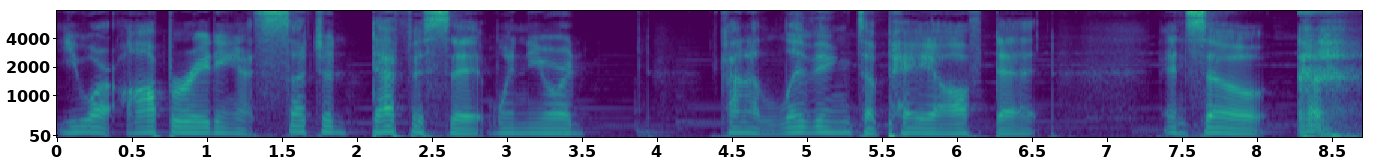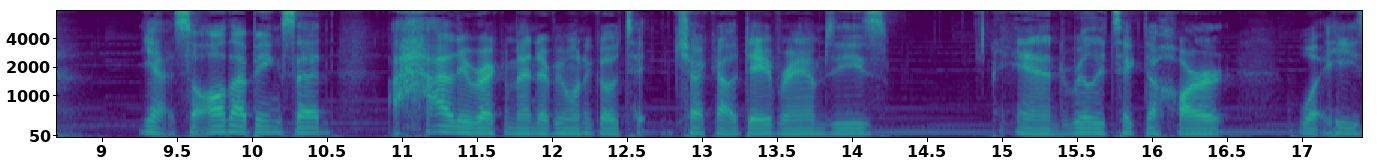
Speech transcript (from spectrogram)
you are operating at such a deficit when you're kind of living to pay off debt. And so yeah so all that being said I highly recommend everyone to go t- check out Dave Ramsey's and really take to heart what he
